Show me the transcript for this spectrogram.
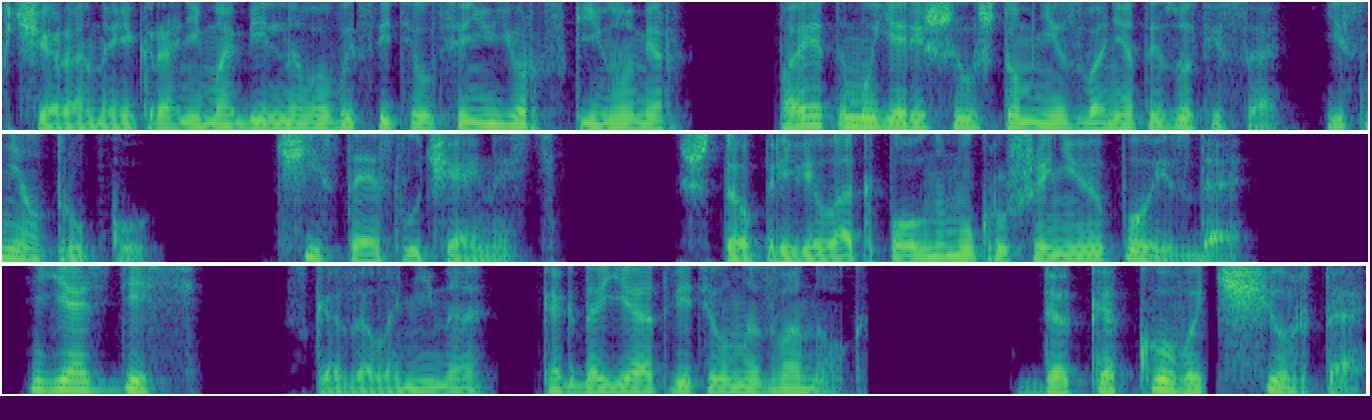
Вчера на экране мобильного высветился нью-йоркский номер, поэтому я решил, что мне звонят из офиса, и снял трубку. Чистая случайность, что привела к полному крушению поезда. «Я здесь», — сказала Нина, когда я ответил на звонок. «Да какого черта?»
